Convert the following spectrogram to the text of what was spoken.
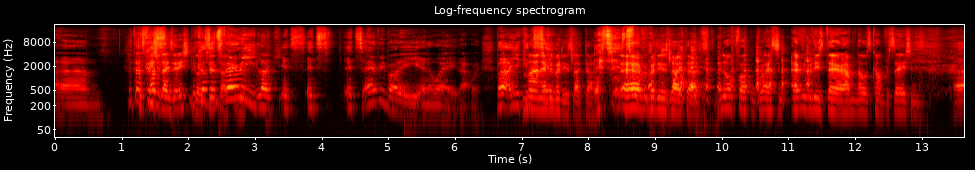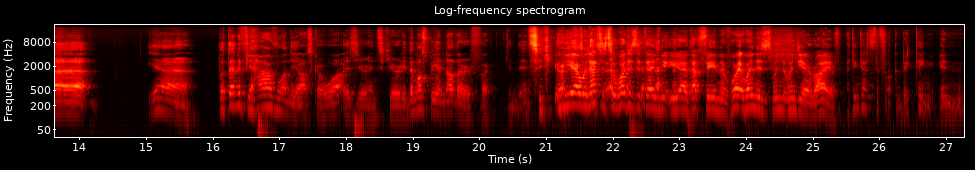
um. But that's Because- visualization. because it's very like it's it's it's everybody in a way that way but you can Man, see, everybody's like that. It's- it's- Everybody's like that. No fucking question. Everybody's there having those conversations. uh yeah but then if you have won the oscar what is your insecurity there must be another fucking insecurity Yeah, well, that's. So, what is it then? Yeah, that feeling of wh- when is when when do you arrive? I think that's the fucking big thing in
